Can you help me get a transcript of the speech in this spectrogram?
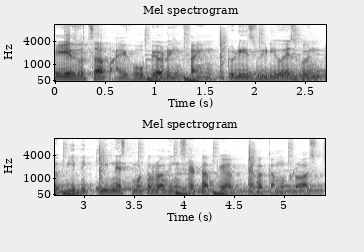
Hey guys, what's up? I hope you're doing fine. Today's video is going to be the cleanest motovlogging setup you have ever come across.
